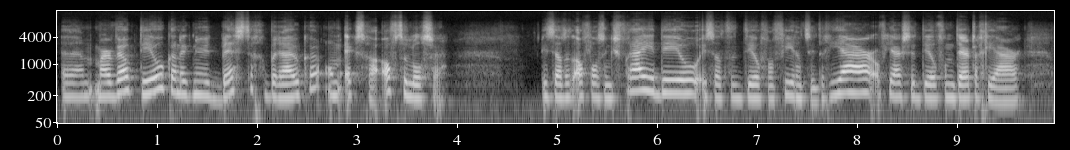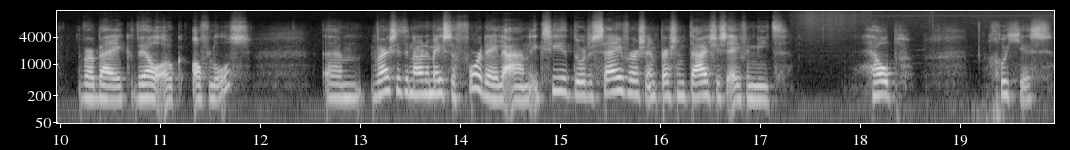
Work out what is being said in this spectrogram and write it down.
Ehm, maar welk deel kan ik nu het beste gebruiken om extra af te lossen? Is dat het aflossingsvrije deel? Is dat het deel van 24 jaar of juist het deel van 30 jaar, waarbij ik wel ook aflos? Ehm, waar zitten nou de meeste voordelen aan? Ik zie het door de cijfers en percentages even niet. Help. Groetjes.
